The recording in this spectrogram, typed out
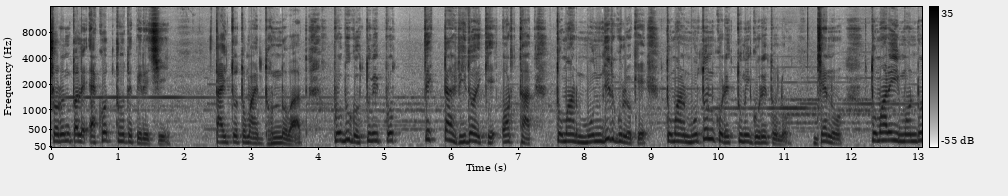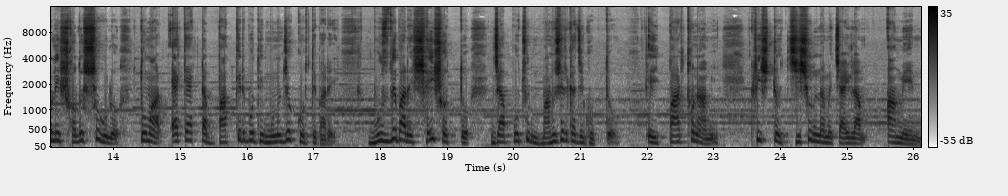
চরণতলে একত্র হতে পেরেছি। তাই তো তোমায় ধন্যবাদ। প্রভু গো, তুমি প্রত্যেকটা হৃদয়কে অর্থাৎ তোমার মন্দিরগুলোকে তোমার মতন করে তুমি গড়ে তোলো। যেন তোমার এই মণ্ডলীর সদস্যগুলো তোমার এক একটা বাক্যের প্রতি মনোযোগ করতে পারে, বুঝতে পারে সেই সত্য যা প্রচুর মানুষের কাছে গুপ্ত। এই প্রার্থনা আমি খ্রিস্ট যিশুর নামে চাইলাম, আমেন।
